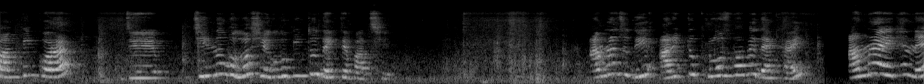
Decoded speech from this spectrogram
পাম্পিং করার যে চিহ্নগুলো, সেগুলো কিন্তু দেখতে পাচ্ছি। আমরা যদি আরেকটু ক্লোজ ভাবে দেখাই, আমরা এখানে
